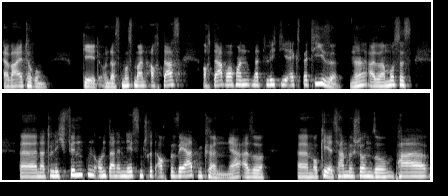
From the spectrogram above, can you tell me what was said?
Erweiterung geht. Und das muss man, auch das, auch da braucht man natürlich die Expertise. Ne? Also man muss es äh, natürlich finden und dann im nächsten Schritt auch bewerten können. Ja, also ähm, okay, jetzt haben wir schon so ein paar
